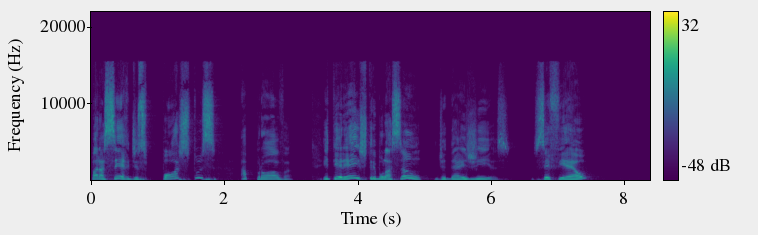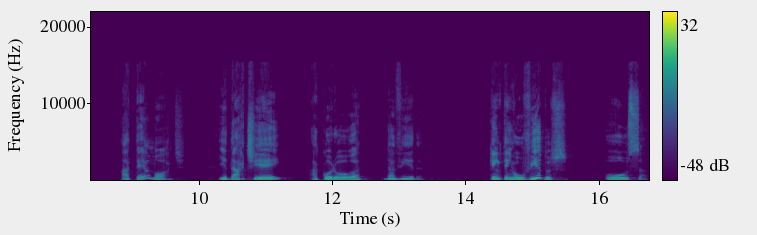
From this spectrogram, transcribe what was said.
para ser dispostos à prova. E tereis tribulação de dez dias. Ser fiel até a morte, e dar-te-ei a coroa da vida. Quem tem ouvidos, ouça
